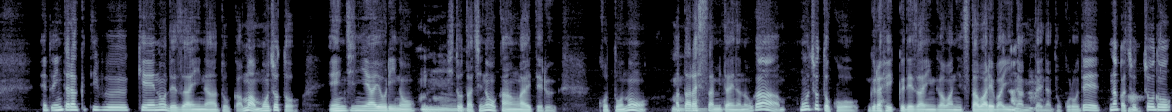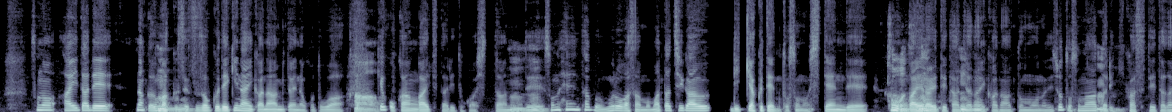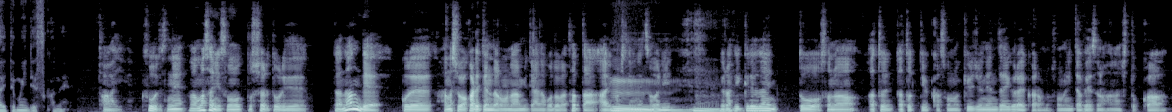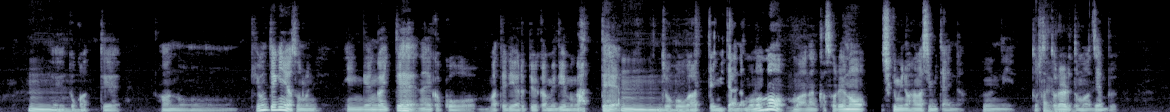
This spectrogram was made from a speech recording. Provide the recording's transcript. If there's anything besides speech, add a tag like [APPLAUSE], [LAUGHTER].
えっと、インタラクティブ系のデザイナーとかまあもうちょっとエンジニア寄りのうん人たちの考えてることの新しさみたいなのが、もうちょっとこうグラフィックデザイン側に伝わればいいなみたいなところで、なんかちょはいちょうどその間でなんかうまく接続できないかなみたいなことは結構考えてたりとかしたので、うんうん。その辺多分室賀さんもまた違う立脚点とその視点で考えられてたんじゃないかなと思うので、ちょっとそのあたり聞かせていただいてもいいですかね。はい。そうですね。まあ、まさにそのおっしゃる通りで、だなんでこれ話分かれてんだろうな、みたいなことが多々ありましたよね。つまり、グラフィックデザインと、その後、後っていうか、その90年代ぐらいからのそのインターフェースの話とか、うん。えーとかって、あのー基本的にはその人間がいて、何かこう、マテリアルというかメディウムがあって、情報があってみたいなものの、まあなんかそれの仕組みの話みたいな風に、として取られると、まあ全部、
